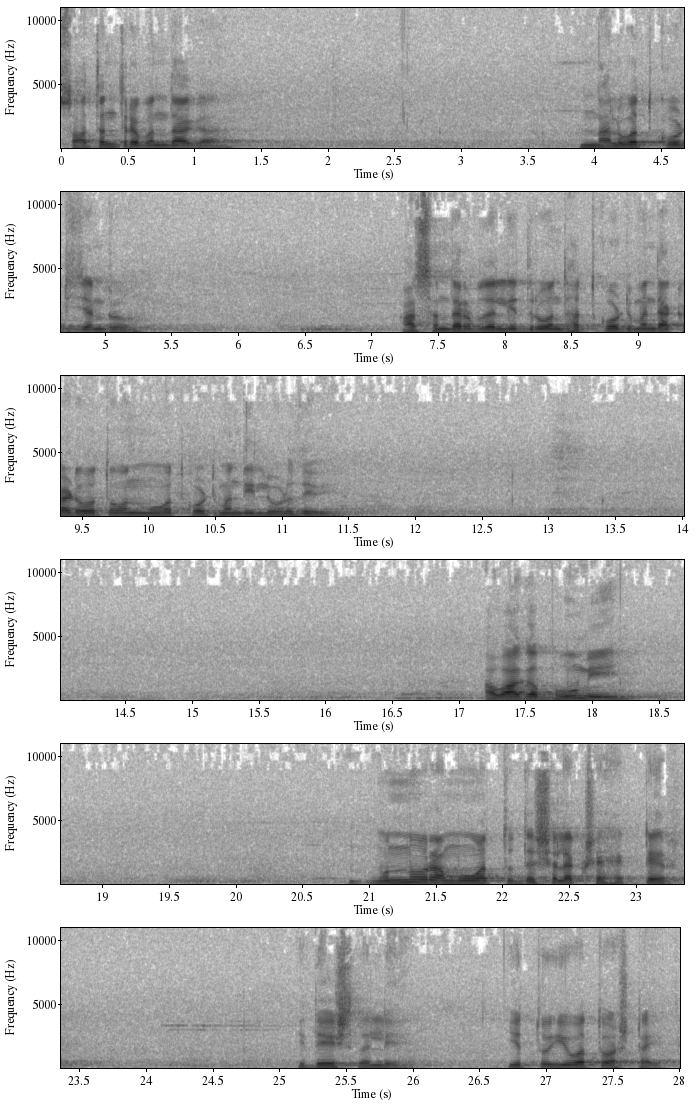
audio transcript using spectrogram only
ಸ್ವಾತಂತ್ರ್ಯ ಬಂದಾಗ ನಲವತ್ತು ಕೋಟಿ ಜನರು ಆ ಸಂದರ್ಭದಲ್ಲಿದ್ದರು ಒಂದು ಹತ್ತು ಕೋಟಿ ಮಂದಿ ಆ ಕಡೆ ಹೋತು, ಒಂದು ಮೂವತ್ತು ಕೋಟಿ ಮಂದಿ ಇಲ್ಲಿ ಉಳಿದೀವಿ. ಆವಾಗ ಭೂಮಿ ಮುನ್ನೂರ ಮೂವತ್ತು ದಶಲಕ್ಷ ಹೆಕ್ಟೇರ್ ಈ ದೇಶದಲ್ಲಿ ಇತ್ತು, ಇವತ್ತು ಅಷ್ಟೈತಿ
